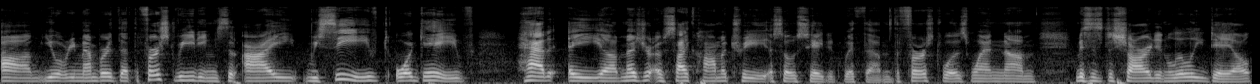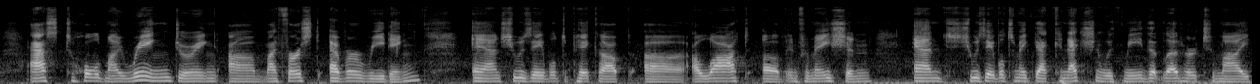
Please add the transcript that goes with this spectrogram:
Um, you'll remember that the first readings that I received or gave had a uh, measure of psychometry associated with them. The first was when um, Mrs. Dechard in Lily Dale asked to hold my ring during um, my first ever reading, and she was able to pick up uh, a lot of information and she was able to make that connection with me that led her to my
